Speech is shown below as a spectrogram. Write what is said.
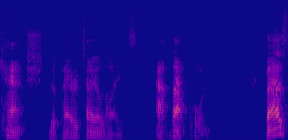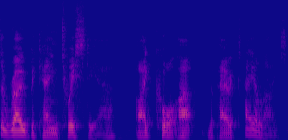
catch the pair of taillights at that point. But as the road became twistier, I caught up the pair of taillights,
